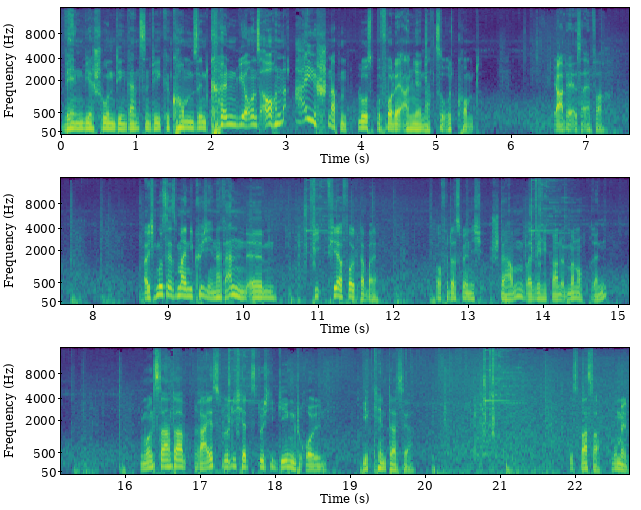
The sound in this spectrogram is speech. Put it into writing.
Wenn wir schon den ganzen Weg gekommen sind, können wir uns auch ein Ei schnappen. Los, bevor der Anja zurückkommt. Ja, der ist einfach. Aber ich muss jetzt mal in die Küche. Na dann, ähm, viel Erfolg dabei. Ich hoffe, dass wir nicht sterben, weil wir hier gerade immer noch brennen. Ein Monster Hunter Reis würde ich jetzt durch die Gegend rollen. Ihr kennt das ja. Ist Wasser. Moment.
